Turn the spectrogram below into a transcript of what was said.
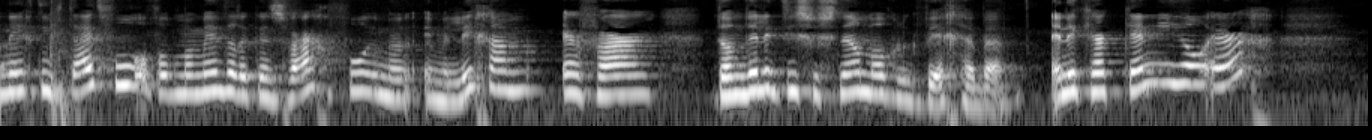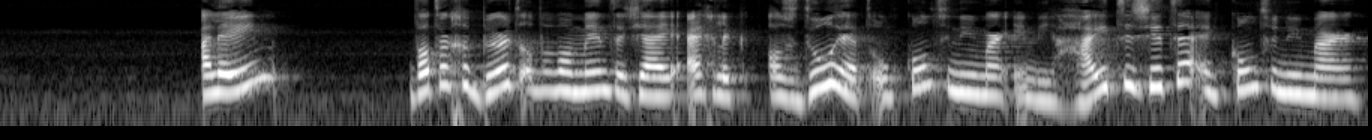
negativiteit voel, of op het moment dat ik een zwaar gevoel in mijn, in mijn lichaam ervaar, dan wil ik die zo snel mogelijk weg hebben. En ik herken die heel erg. Alleen, wat er gebeurt op het moment dat jij eigenlijk als doel hebt om continu maar in die high te zitten en continu maar.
